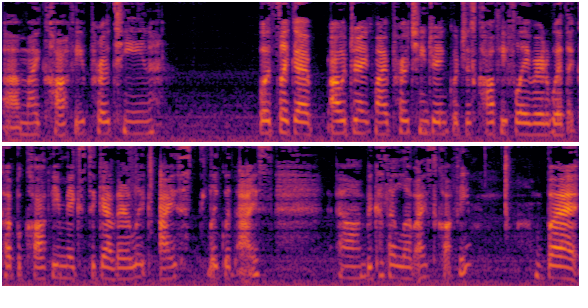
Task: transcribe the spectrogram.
uh, my coffee protein well it's like a i would drink my protein drink which is coffee flavored with a cup of coffee mixed together like iced liquid ice um, because i love iced coffee. But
